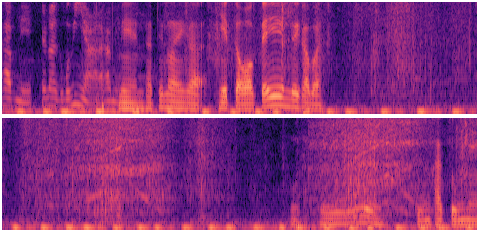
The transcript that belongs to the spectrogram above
ทับนี่เจ้าหน่อยก็บ่มีหญ้าแล้วครับนี่แม่นครับจักหน่อยก็เฮ็ดก็ออกเต็มเลยครับบัดโอ้โหสูงคักสูงแน่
